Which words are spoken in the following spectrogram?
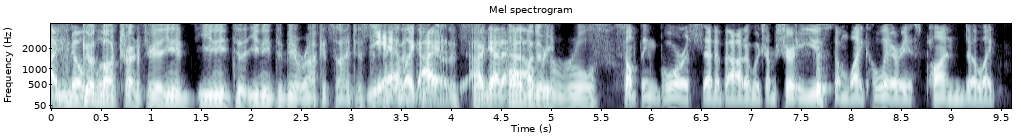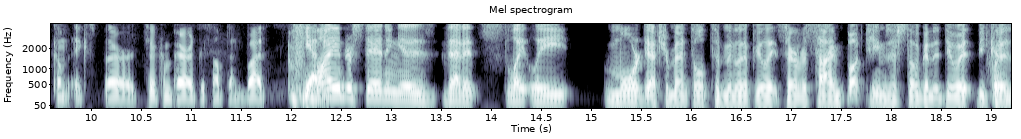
I'm no Good clue. luck trying to figure. It. You need you need to you need to be a rocket scientist. To Yeah, like, I-. It's I gotta all have- the different rules. something Boras said about it, which I'm sure he used some like hilarious pun to like com- ex- or to compare it to something. But yeah, I My mean- understanding is that it's slightly more detrimental to manipulate service time, but teams are still going to do it because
